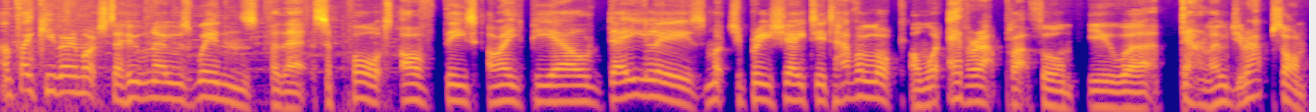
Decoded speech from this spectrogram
and thank you very much to Who Knows Wins for their support of these IPL dailies. Much appreciated. Have a look on whatever app platform you uh, download your apps on.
